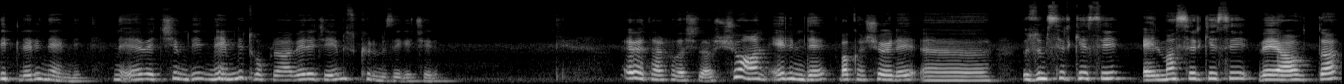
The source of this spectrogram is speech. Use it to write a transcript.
dipleri nemli. Evet şimdi nemli toprağa vereceğimiz kürümüze geçelim. Evet arkadaşlar şu an elimde bakın şöyle e, üzüm sirkesi, elma sirkesi veyahut da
